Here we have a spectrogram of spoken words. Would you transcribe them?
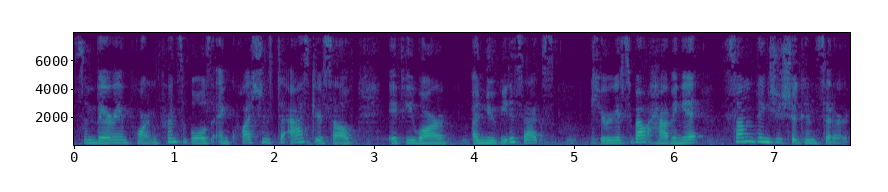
some very important principles and questions to ask yourself if you are a newbie to sex, curious about having it, some things you should consider.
